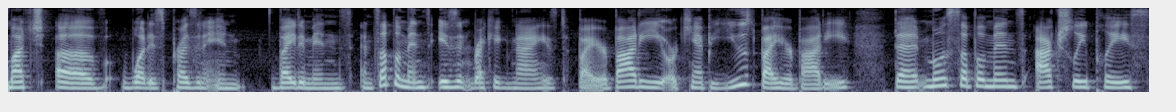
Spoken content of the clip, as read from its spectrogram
much of what is present in vitamins and supplements isn't recognized by your body or can't be used by your body, that most supplements actually place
